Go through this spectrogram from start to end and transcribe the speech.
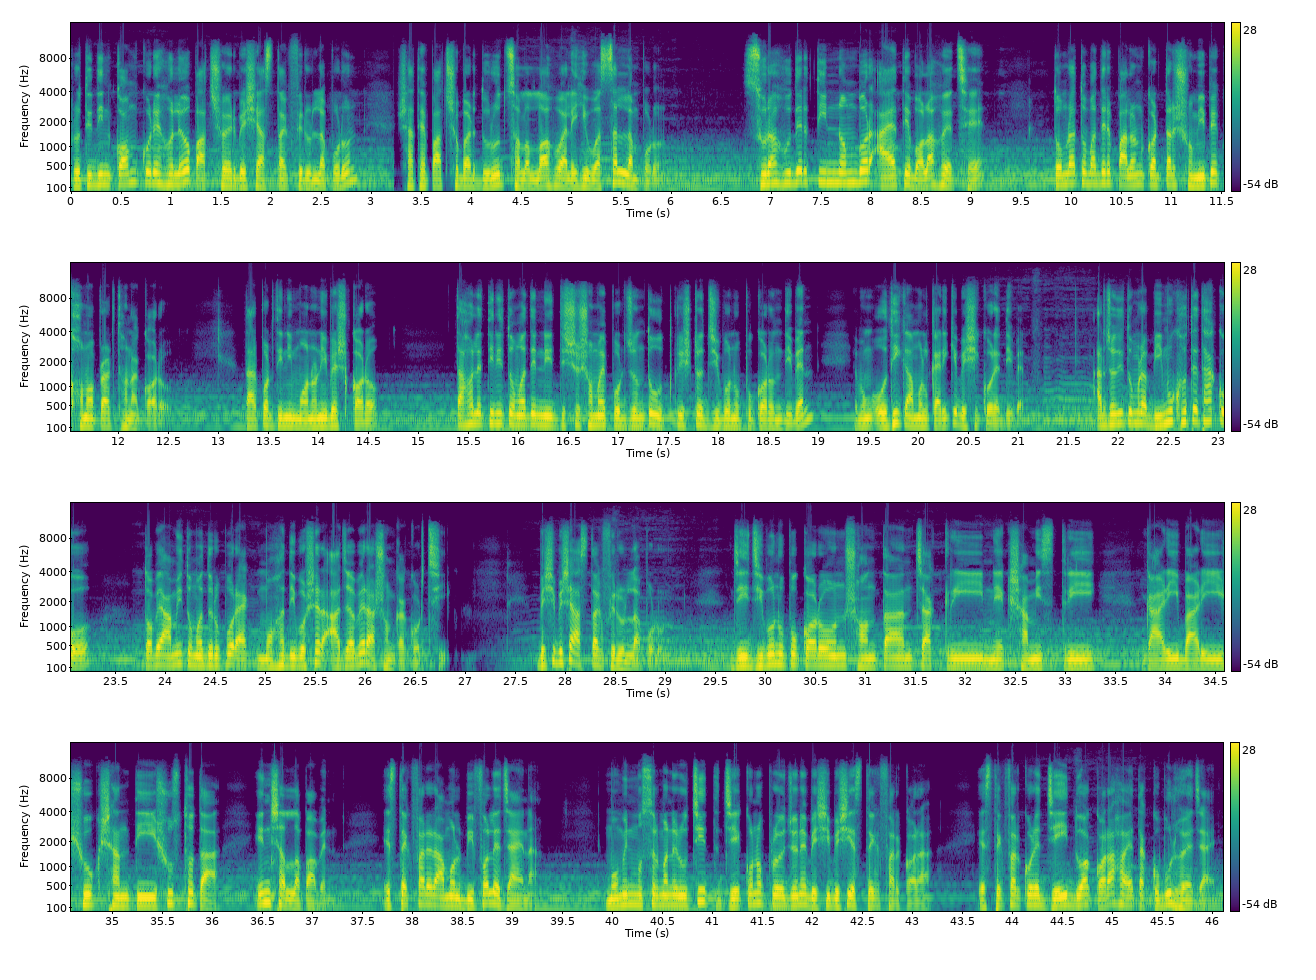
প্রতিদিন কম করে হলেও পাঁচশো এর বেশি আস্তাক ফিরুল্লাহ পড়ুন, সাথে পাঁচশো বার দুরুদ সাল্লাহু আলহি ওয়াসাল্লাম পড়ুন। সুরাহুদের তিন নম্বর আয়াতে বলা হয়েছে, তোমরা তোমাদের পালনকর্তার সমীপে ক্ষমা প্রার্থনা করো। তারপর তিনি মনোনিবেশ করো। তাহলে তিনি তোমাদের নির্দিষ্ট সময় পর্যন্ত উৎকৃষ্ট জীবন উপকরণ দিবেন এবং অধিক আমলকারীকে বেশি করে দিবেন। আর যদি তোমরা বিমুখ হতে থাকো তবে আমি তোমাদের উপর এক মহাদিবসের আজাবের আশঙ্কা করছি। বেশি বেশি আস্তাক ফিরুল্লাহ পড়ুন। যেই জীবন উপকরণ, সন্তান, চাকরি, নেক স্বামী, স্ত্রী, গাড়ি, বাড়ি, সুখ, শান্তি, সুস্থতা, ইনশাল্লাহ পাবেন। ইস্তেকফারের আমল বিফলে যায় না। মমিন মুসলমানের উচিত যে কোনো প্রয়োজনে বেশি বেশি ইস্তেকফার করা। ইস্তেকফার করে যেই দোয়া করা হয় তা কবুল হয়ে যায়।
